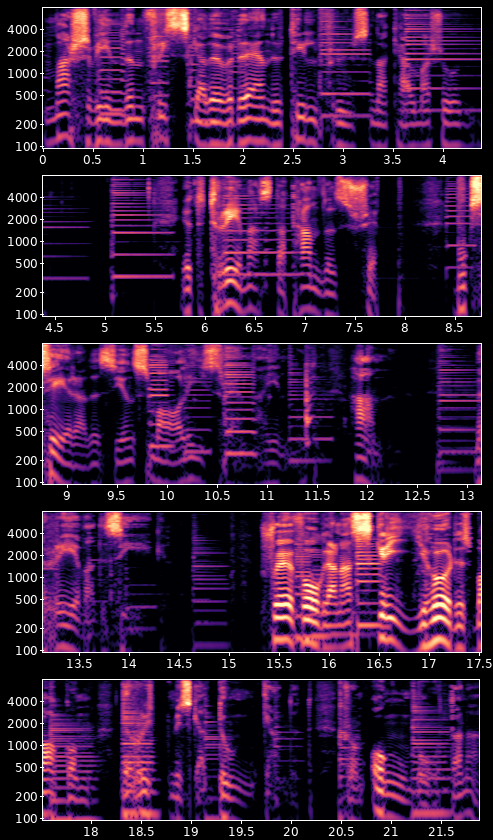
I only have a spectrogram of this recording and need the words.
Marsvinden friskade över det ännu tillfrusna Kalmarsund. Ett tremastat handelsskepp boxerades i en smal isränna in mot hamn med revade segel. Sjöfåglarnas skri hördes bakom det rytmiska dunkandet från ångbåtarna.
